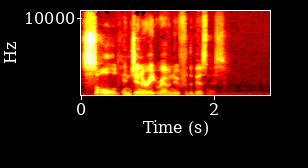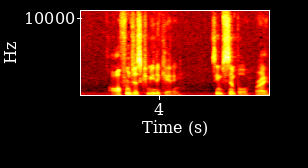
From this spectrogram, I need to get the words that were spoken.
sold, and generate revenue for the business. All from just communicating. Seems simple, right?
